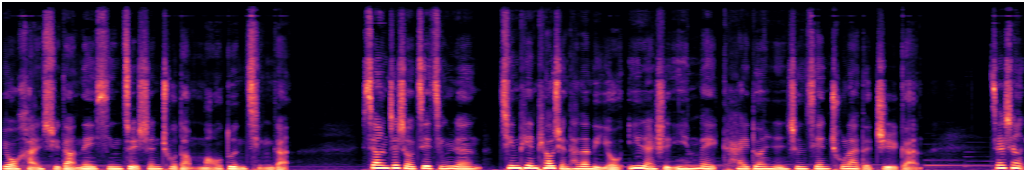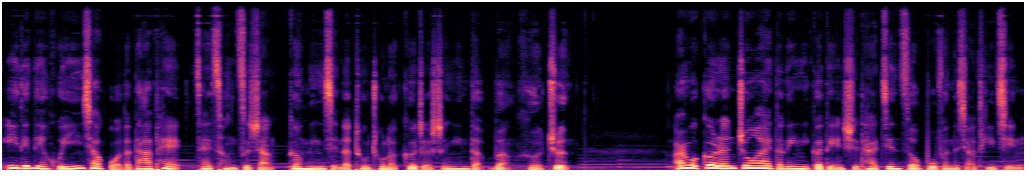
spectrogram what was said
又含蓄到内心最深处的矛盾情感。像这首《借情人》，今天挑选它的理由依然是因为开端人声先出来的质感，加上一点点回音效果的搭配，在层次上更明显的突出了歌者声音的稳和准。而我个人钟爱的另一个点是它间奏部分的小提琴，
